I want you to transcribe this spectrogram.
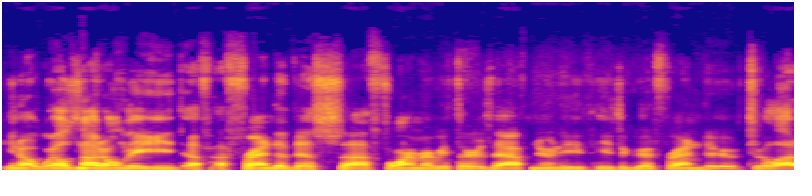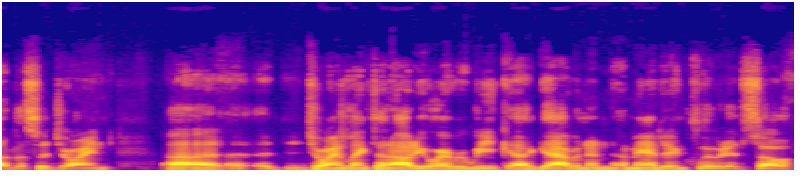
You know, Will's not only a, a friend of this uh, forum every Thursday afternoon, he, he's a good friend to, to a lot of us that join uh, uh join LinkedIn Audio every week, uh, Gavin and Amanda included. So,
